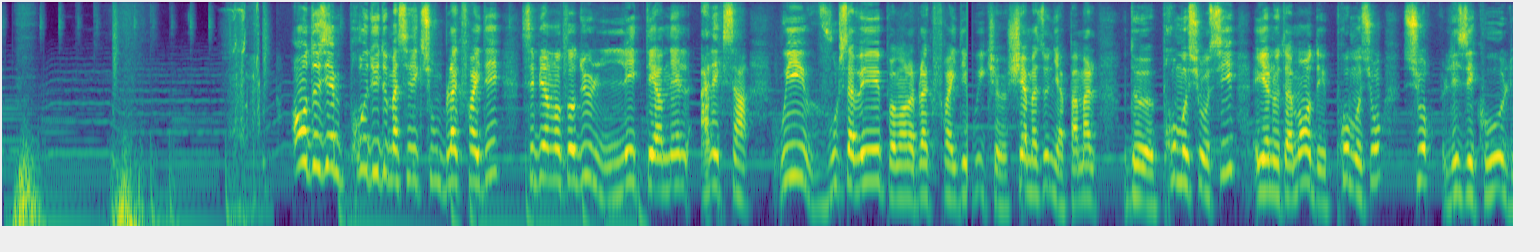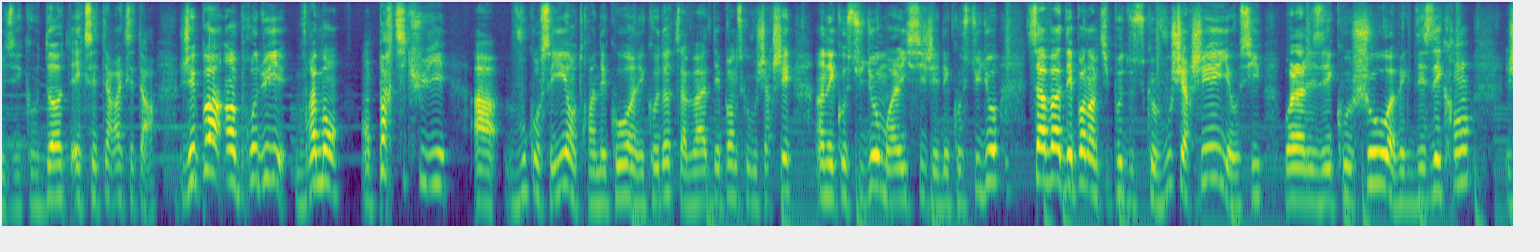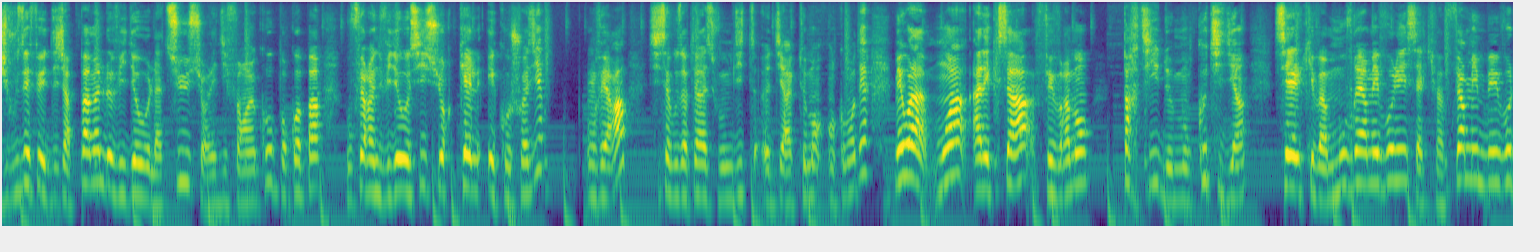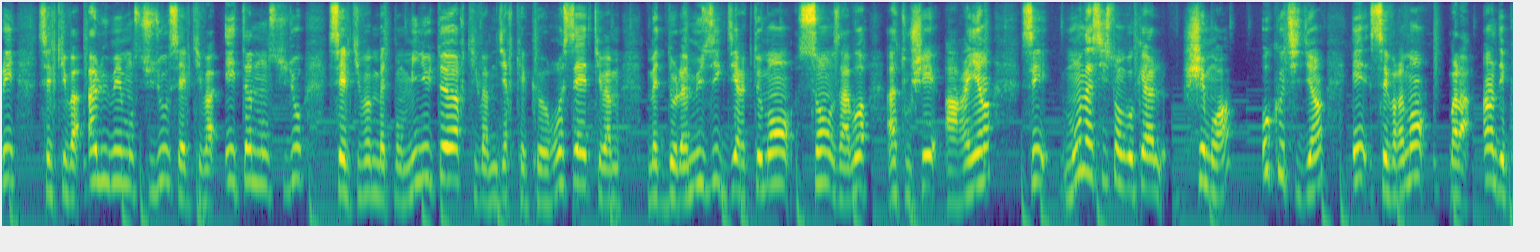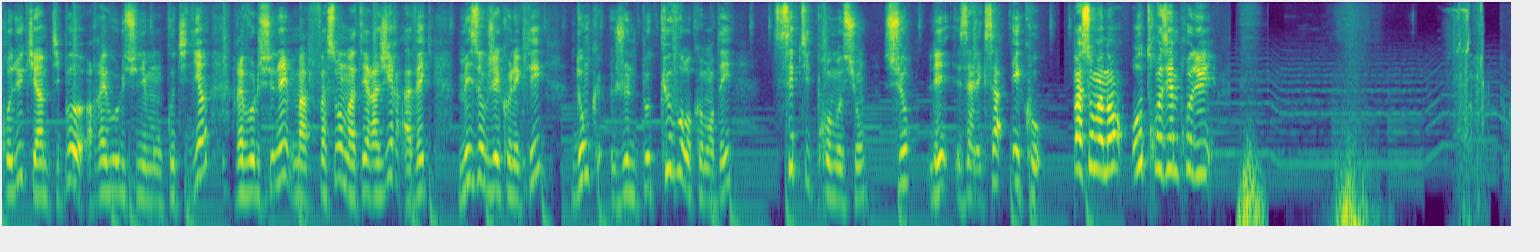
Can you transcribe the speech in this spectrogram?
En deuxième produit de ma sélection Black Friday, c'est bien entendu l'éternel Alexa. Oui, vous le savez, pendant la Black Friday Week euh, chez Amazon, il y a pas mal de promotions aussi. Et il y a notamment des promotions sur les échos, les échos Dot, etc. etc. J'ai pas un produit vraiment en particulier vous conseiller entre un Echo, un Echo Dot, ça va dépendre de ce que vous cherchez, un Echo Studio, moi ici j'ai l'Echo Studio, ça va dépendre un petit peu de ce que vous cherchez, il y a aussi voilà les Echo Show avec des écrans, je vous ai fait déjà pas mal de vidéos là-dessus sur les différents Echo, pourquoi pas vous faire une vidéo aussi sur quel Echo choisir, on verra, si ça vous intéresse vous me dites euh, directement en commentaire, mais voilà, moi Alexa fait vraiment partie de mon quotidien, c'est elle qui va m'ouvrir mes volets, c'est elle qui va fermer mes volets, c'est elle qui va allumer mon studio, c'est elle qui va éteindre mon studio, c'est elle qui va me mettre mon minuteur, qui va me dire quelques recettes, qui va me mettre de la musique directement sans avoir à toucher à rien. C'est mon assistant vocal chez moi, au quotidien et c'est vraiment voilà un des produits qui a un petit peu révolutionné mon quotidien, révolutionné ma façon d'interagir avec mes objets connectés donc je ne peux que vous recommander ces petites promotions sur les Alexa Echo. Passons maintenant au troisième produit.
